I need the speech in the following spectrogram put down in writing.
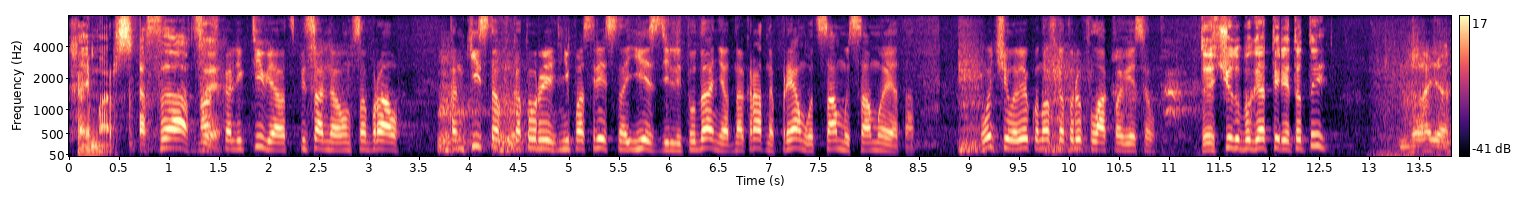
Хаймарс. Наш коллектив, я вот специально вам собрал танкистов, которые непосредственно ездили туда неоднократно, прям вот самый-самый этот. Вот человек у нас, который флаг повесил. То есть чудо-богатырь это ты? Да, я.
